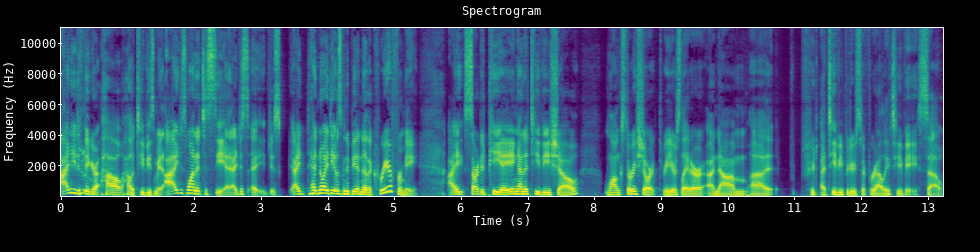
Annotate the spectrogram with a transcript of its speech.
I need to figure out how how TV's made. I just wanted to see it. I just I just I had no idea it was going to be another career for me. I started PAing on a TV show. Long story short, three years later, uh, now I'm uh, a TV producer for reality TV. So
